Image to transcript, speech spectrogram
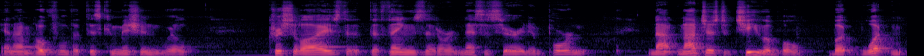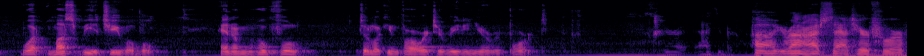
And I'm hopeful that this commission will crystallize the, the things that are necessary and important, not, not just achievable, but what, what must be achievable. And I'm hopeful to looking forward to reading your report. Uh, Your Honor, I've sat here for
